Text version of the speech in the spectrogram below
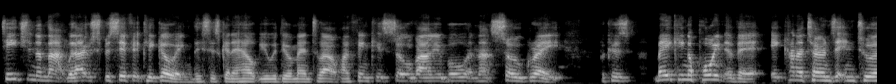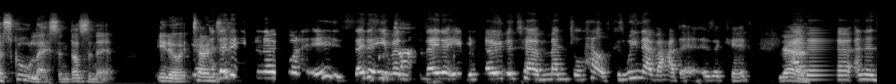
Teaching them that without specifically going, this is going to help you with your mental health, I think is so valuable and that's so great because making a point of it, it kind of turns it into a school lesson, doesn't it? You know it turns yeah, they don't even know what it is they don't even they don't even know the term mental health because we never had it as a kid yeah and, uh, and then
